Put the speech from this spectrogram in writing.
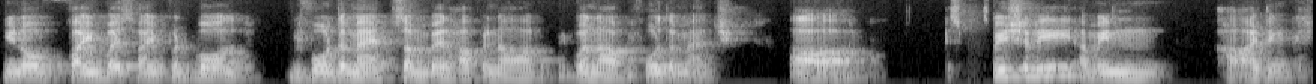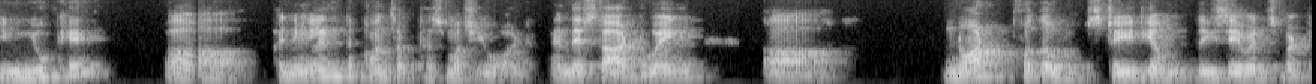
you know five by five football before the match somewhere half an hour one hour before the match uh especially i mean uh, i think in uk uh in england the concept has much evolved and they start doing uh not for the stadium, these events, but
